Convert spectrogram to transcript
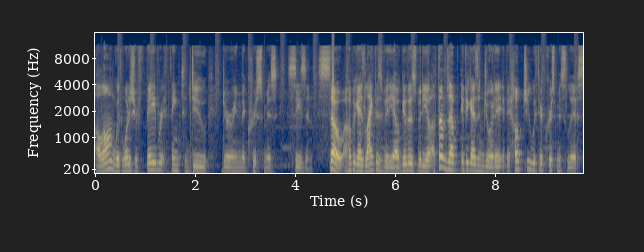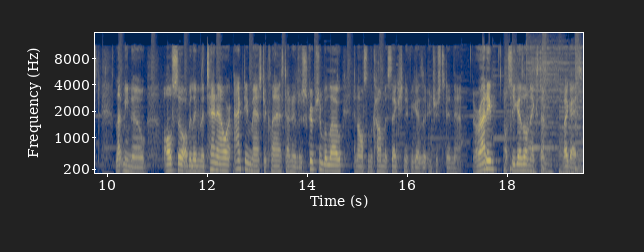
along with what is your favorite thing to do during the Christmas season. So I hope you guys like this video. Give this video a thumbs up if you guys enjoyed it. If it helped you with your Christmas list, let me know. Also, I'll be leaving the 10 hour acting masterclass down in the description below and also in the comment section if you guys are interested in that. Alrighty, I'll see you guys all next time. Bye guys.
